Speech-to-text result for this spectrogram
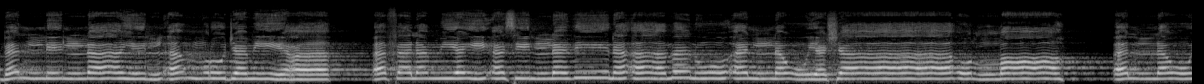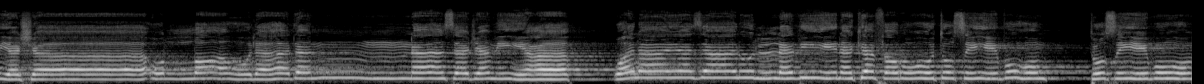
بل لله الأمر جميعا. أفلم ييأس الذين آمنوا أن لو يشاء الله أن لو يشاء الله لهدى الناس جميعا ولا يزال الذين كفروا تصيبهم تصيبهم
